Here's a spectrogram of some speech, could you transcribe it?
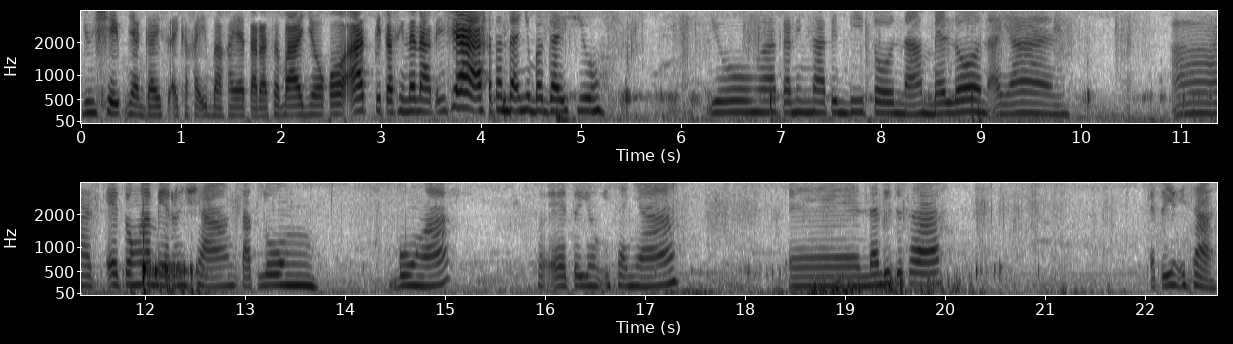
yung shape niya guys ay kakaiba kaya tara samahan niyo ako at pitasin na natin siya. Tandaan niyo ba guys yung yung ah, tanim natin dito na melon, ayan. At eto nga meron siyang tatlong bunga. So eto yung isa niya. And nandito sa eto yung isa.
